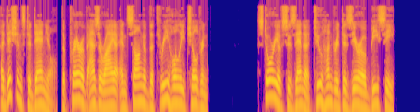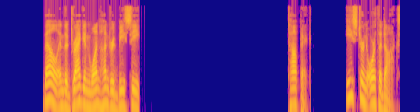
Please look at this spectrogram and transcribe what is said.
Additions to Daniel, the Prayer of Azariah and Song of the Three Holy Children. Story of Susanna 200 to 0 BC Bel and the Dragon 100 BC Eastern Orthodox.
